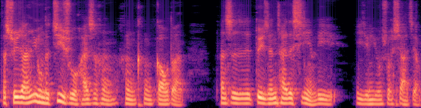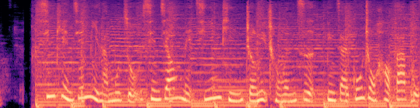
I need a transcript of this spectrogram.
它虽然用的技术还是很很很高端，但是对人才的吸引力已经有所下降了。芯片揭秘栏目组现将每期音频整理成文字，并在公众号发布。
